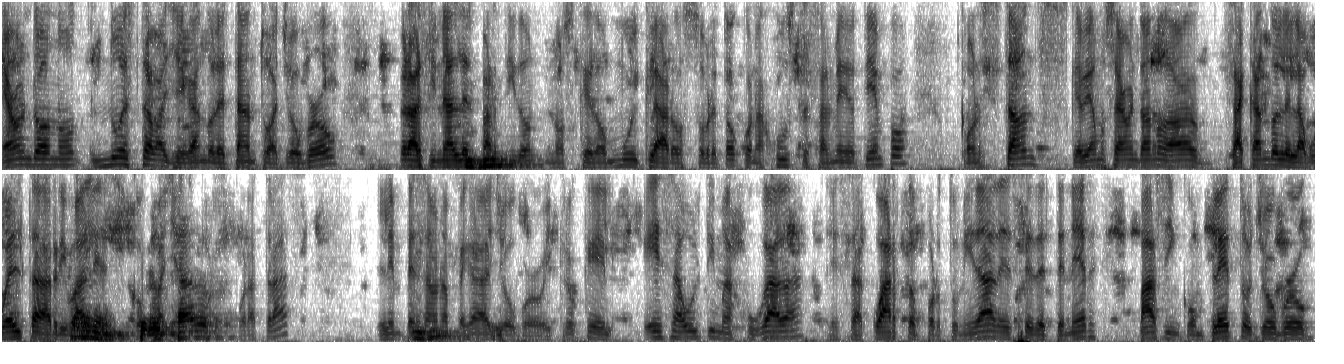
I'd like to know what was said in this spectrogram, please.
Aaron Donald no estaba llegándole tanto a Joe Burrow, pero al final del partido nos quedó muy claro, sobre todo con ajustes al medio tiempo, con stunts que veíamos a Aaron Donald sacándole la vuelta a rivales y compañeros por atrás le empezaron a pegar a Joe Burrow. Y creo que esa última jugada, esa cuarta oportunidad, ese detener, pase incompleto, Joe Burrow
